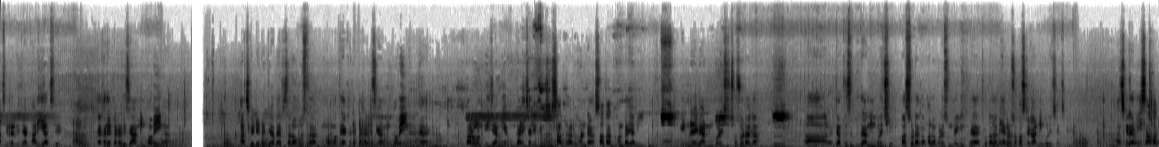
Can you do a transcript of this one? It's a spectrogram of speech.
আজকের ডেটে যা গাড়ি আছে, এক হাজার টাকার বেশি আর্নিং হবেই না। আজকের ডেটের যা ব্যবসার অবস্থা, কোনো মতে এক হাজার টাকার বেশি আর্নিং হবেই না হ্যাঁ। কারণ এই যে আমি এখন গাড়ি চালিয়ে ফিরছি সাত আট ঘণ্টা, সাত আট ঘন্টায় আমি ইন ড্রাইভে আর্নিং করেছি ছশো টাকা। আর যাত্রী সাথীতে আর্নিং করেছি পাঁচশো টাকা। ভালো করে শুনবে কিন্তু হ্যাঁ? টোটাল আমি এগারোশো পাঁচ টাকা আর্নিং করেছি আজকে। আজকের আমি সাত আট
